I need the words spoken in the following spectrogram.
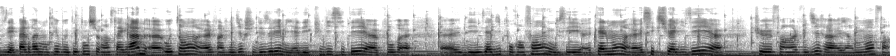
vous n'avez pas le droit de montrer vos tétons sur Instagram, autant, enfin je veux dire, je suis désolée, mais il y a des publicités pour des habits pour enfants où c'est tellement sexualisé enfin, je veux dire, euh, il y a un moment, enfin,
